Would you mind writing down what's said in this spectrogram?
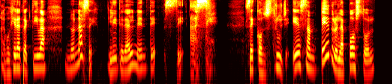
La mujer atractiva no nace, literalmente se hace se construye. Es San Pedro el apóstol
